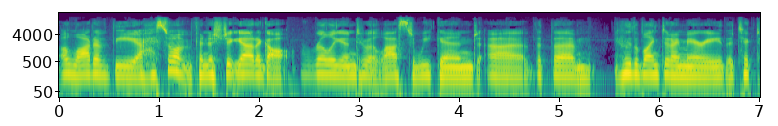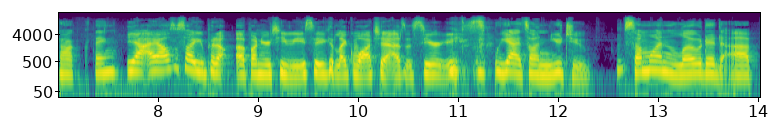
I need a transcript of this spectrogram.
a lot of the. I still haven't finished it yet. I got really into it last weekend. Uh, but the who the blank did I marry? The TikTok thing. Yeah, I also saw you put it up on your TV so you could like watch it as a series. yeah, it's on YouTube. Someone loaded up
